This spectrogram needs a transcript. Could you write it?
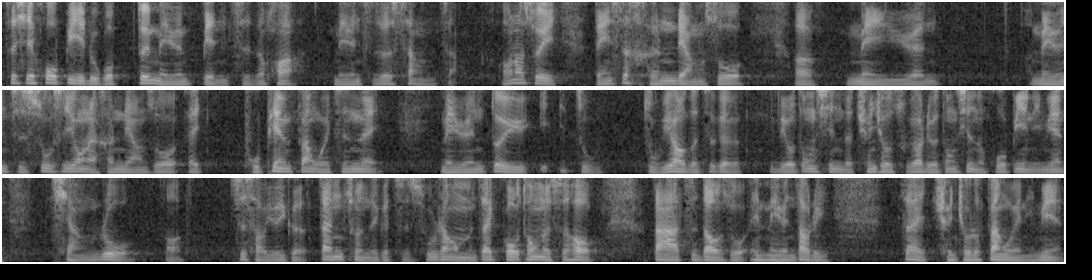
这些货币如果对美元贬值的话，美元指数上涨。哦，那所以等于是衡量说，呃，美元美元指数是用来衡量说，哎，普遍范围之内，美元对于一组主要的这个流动性的全球主要流动性的货币里面强弱哦。至少有一个单纯的一个指数，让我们在沟通的时候，大家知道说，哎，美元到底在全球的范围里面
